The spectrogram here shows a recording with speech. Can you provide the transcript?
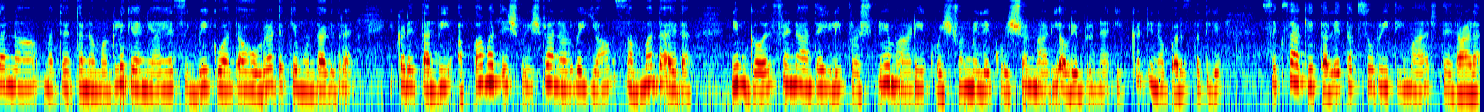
ತನ್ನ ಮತ್ತು ತನ್ನ ಮಗಳಿಗೆ ನ್ಯಾಯ ಸಿಗಬೇಕು ಅಂತ ಹೋರಾಟಕ್ಕೆ ಮುಂದಾಗಿದ್ರೆ ಈ ಕಡೆ ತನ್ವಿ, ಅಪ್ಪ ಮತ್ತು ಶ್ರೇಷ್ಠ ನಡುವೆ ಯಾವ ಸಂಬಂಧ ಇದೆ? ನಿಮ್ಮ ಗರ್ಲ್ ಫ್ರೆಂಡ್ ಅಂತ ಹೇಳಿ ಪ್ರಶ್ನೆ ಮಾಡಿ ಕ್ವೆಶನ್ ಮೇಲೆ ಕ್ವೆಶನ್ ಮಾಡಿ ಅವರಿಬ್ಬರನ್ನ ಇಕ್ಕಟ್ಟಿನ ಪರಿಸ್ಥಿತಿಗೆ ಸೆಕ್ಸ್ ಹಾಕಿ ತಲೆ ತಗ್ಸೋ ರೀತಿ ಮಾಡ್ತಿದ್ದಾಳೆ.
